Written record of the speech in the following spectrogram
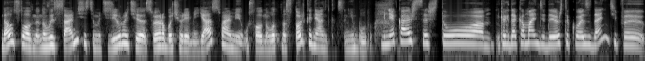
да, условно, но вы сами систематизируете свое рабочее время. Я с вами, условно, вот настолько нянькаться не буду. Мне кажется, что когда команде даешь такое задание, типа,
